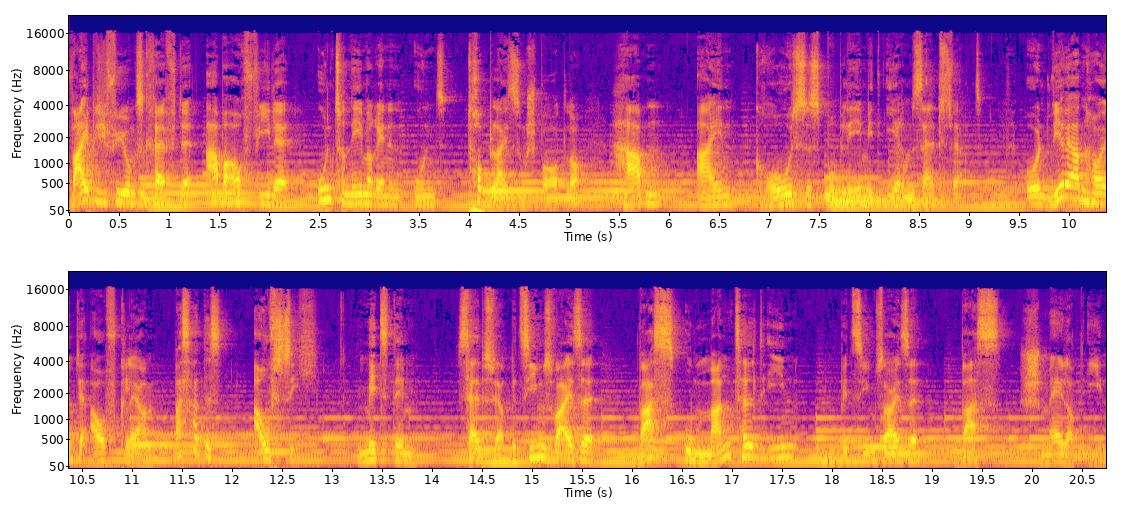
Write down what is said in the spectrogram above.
weibliche Führungskräfte, aber auch viele Unternehmerinnen und Topleistungssportler haben ein großes Problem mit ihrem Selbstwert. Und wir werden heute aufklären, was hat es auf sich mit dem Selbstwert, beziehungsweise was ummantelt ihn, beziehungsweise was schmälert ihn.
